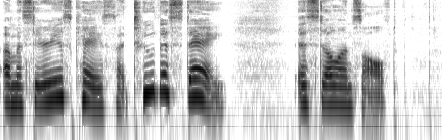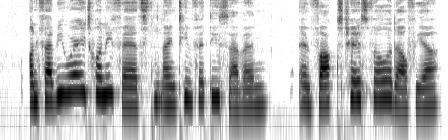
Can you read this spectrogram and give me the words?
a mysterious case that to this day is still unsolved. On February 25th, 1957, in Fox Chase, Philadelphia,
